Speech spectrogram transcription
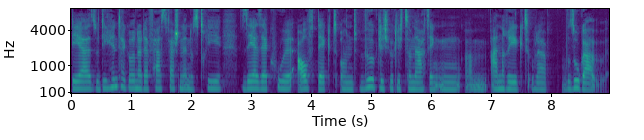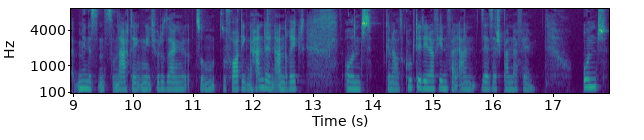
der so die Hintergründe der Fast Fashion Industrie sehr, sehr cool aufdeckt und wirklich, wirklich zum Nachdenken ähm, anregt oder sogar mindestens zum Nachdenken, ich würde sagen, zum sofortigen Handeln anregt. Und genau, guck dir den auf jeden Fall an. Sehr, sehr spannender Film. Und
